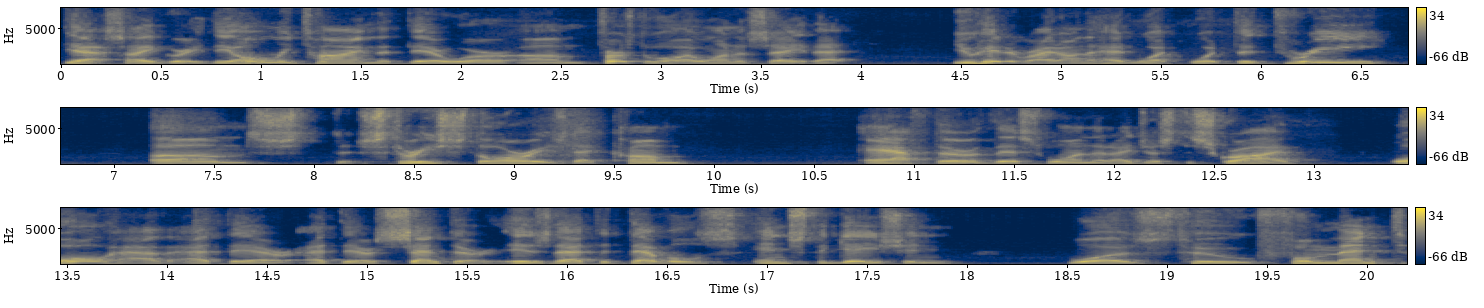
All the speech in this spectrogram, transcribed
yes, I agree. The only time that there were, um, first of all, I want to say that you hit it right on the head. What what the three um, s- three stories that come after this one that I just described all have at their at their center is that the devil's instigation was to foment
